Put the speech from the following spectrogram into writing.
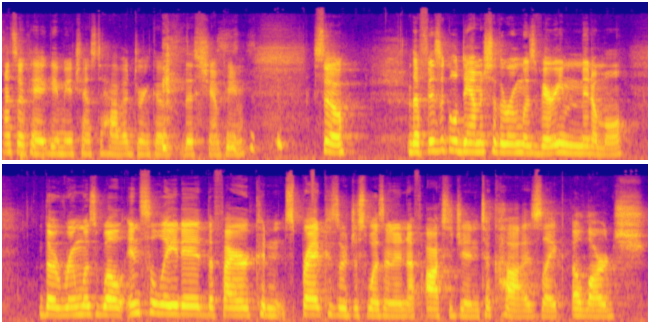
That's okay. It gave me a chance to have a drink of this champagne. So, the physical damage to the room was very minimal. The room was well insulated. The fire couldn't spread because there just wasn't enough oxygen to cause like a large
